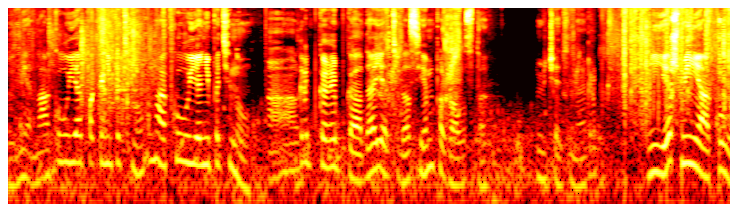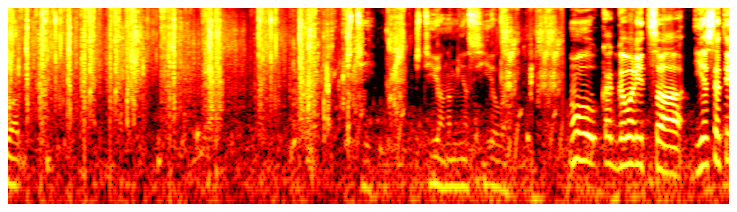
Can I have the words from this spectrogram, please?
ой, не, на акулу я пока не потяну. На акулу я не потяну. А, рыбка, рыбка, да, я тебя съем, пожалуйста. Замечательная рыбка. Не ешь меня, акула. Почти. Почти она меня съела. Ну, как говорится, если ты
